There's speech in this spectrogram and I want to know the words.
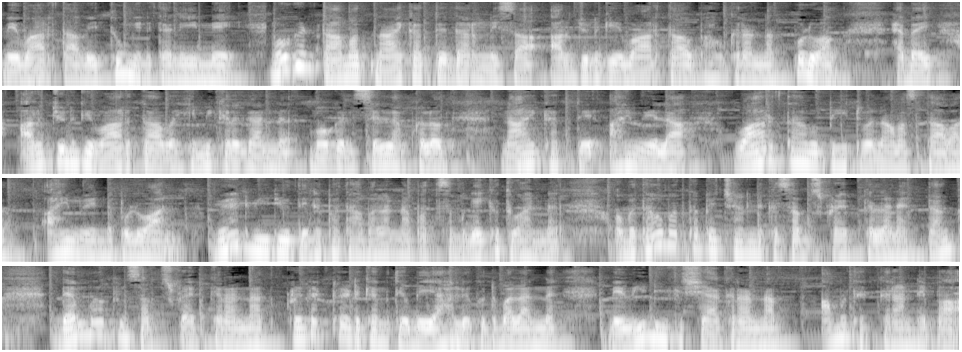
මේ වාර්තාවේ තුන්ගෙන තැනන්නේ මෝගන් තාමත් නායකත්වය දර කරන නිසා අර්ජුනගේ වාර්තාව පහු කරන්නත් පුළුවන්. හැබැයි අර්ජුනගේ වාර්තාව හිමිකරගන්න මෝගන් සෙල්ලම් කළොත් නායකත්වය අහිමිවෙලා වාර්තාව පිහිටුවන අවස්ථාවත් අහිමිවෙන්න පුළුවන්. මෙන් වීඩියෝ දෙනපතා බලන්න අපත් සමග එකතුවන්න ඔබ තවමත් අපේ චැනලක සබස්ක්‍රයිබ් කල නැත්තං දැම්බපින් සබස්ක්‍රයිබ් කරන්නත් ක්‍රිකට්‍රට කැමති ඔබේ යහලකුට බලන්න. මේ වීඩියකෂයා කරන්නත් අමත කරන්න එපා.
